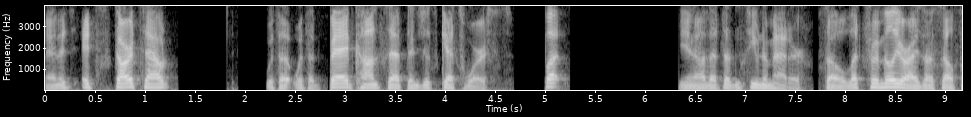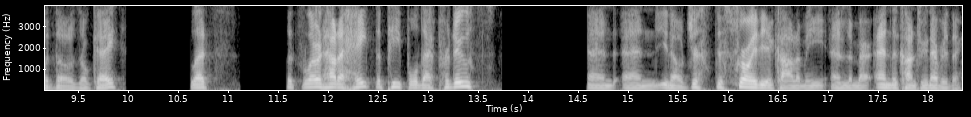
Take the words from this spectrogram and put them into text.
and it it starts out with a with a bad concept and just gets worse. But you know that doesn't seem to matter. So let's familiarize ourselves with those. Okay, let's let's learn how to hate the people that produce and and you know just destroy the economy and Amer- and the country and everything.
